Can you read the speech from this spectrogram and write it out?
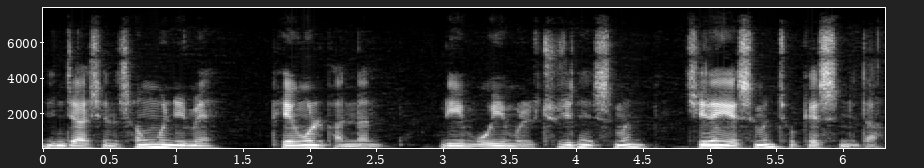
인자하신 성모님의 병을 받는 우리 모임을 추진했으면 진행했으면 좋겠습니다.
